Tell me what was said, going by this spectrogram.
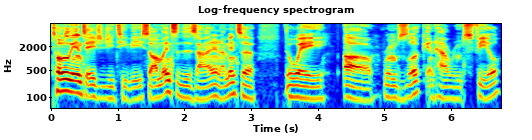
Totally into HGTV. So I'm into the design and I'm into the way uh, rooms look and how rooms feel.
